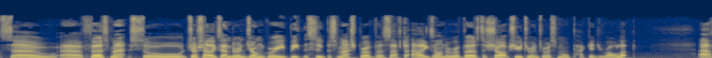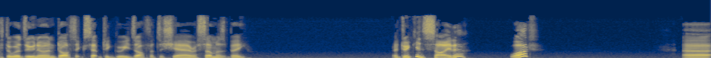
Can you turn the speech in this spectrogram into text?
So, uh, first match saw Josh Alexander and John Gree beat the Super Smash Brothers after Alexander reversed a sharpshooter into a small package roll up. Afterwards, Uno and Dos accepted Greed's offer to share a Somersby. A drinking cider? What? Uh,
